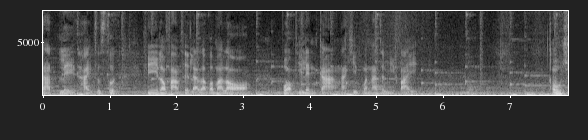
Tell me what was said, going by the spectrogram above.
จัดเลยถ่ายสุดๆ ทีนี้เราฟาร์มเสร็จแล้วเราก็มารอบวกที่เลนกลางนะคิดว่าน่าจะมีไฟ โอเค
